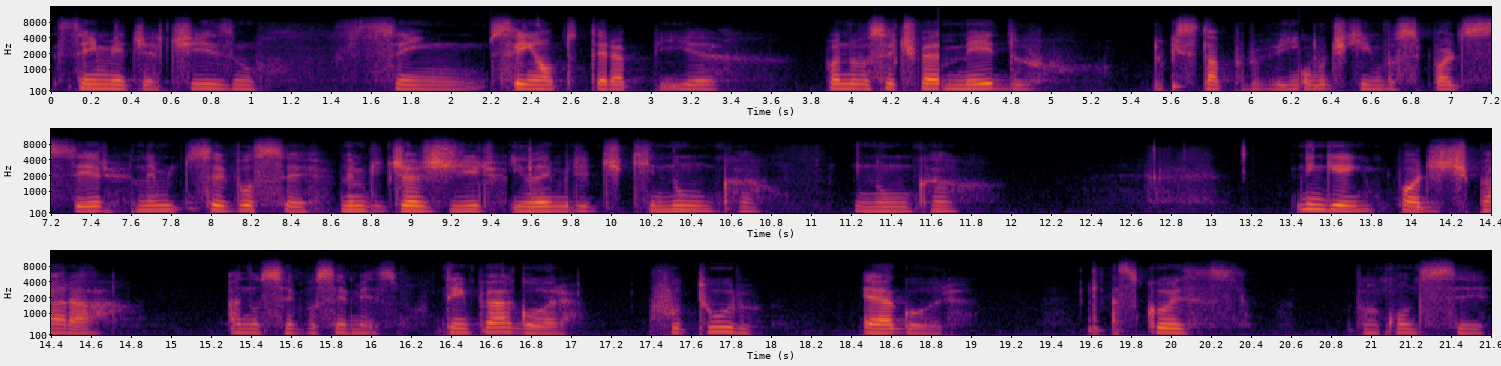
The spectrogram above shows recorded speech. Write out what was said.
sem imediatismo, sem, sem autoterapia, quando você tiver medo do que está por vir ou de quem você pode ser. Lembre de ser você. Lembre de agir e lembre de que nunca, nunca ninguém pode te parar a não ser você mesmo. O tempo é agora. O futuro é agora. As coisas vão acontecer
